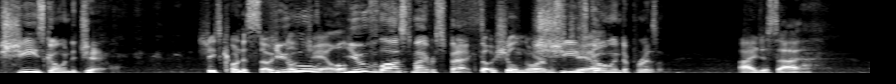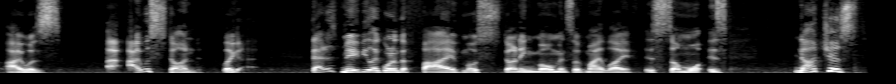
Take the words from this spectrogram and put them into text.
She's going to jail. She's going to social You, jail. You've lost my respect. Social norms She's jail. going to prison. I just, I, I was, I, I was stunned. Like, that is maybe like one of the five most stunning moments of my life. Is someone is not just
